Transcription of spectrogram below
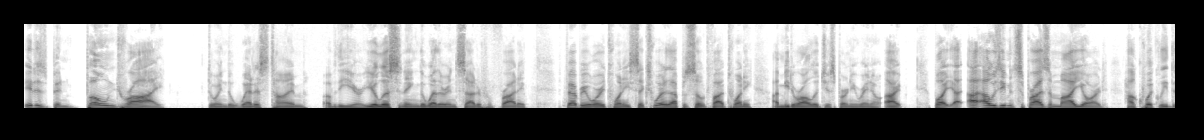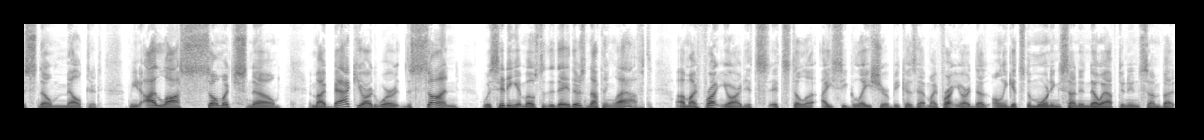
it has been bone dry during the wettest time of the year. You're listening the Weather Insider for Friday. February 26th. We're at episode 520. I'm meteorologist Bernie Rayno. All right. Boy, I, I, was even surprised in my yard how quickly the snow melted. I mean, I lost so much snow. In my backyard, where the sun was hitting it most of the day, there's nothing left. Uh, my front yard, it's it's still an icy glacier because that my front yard does, only gets the morning sun and no afternoon sun. But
